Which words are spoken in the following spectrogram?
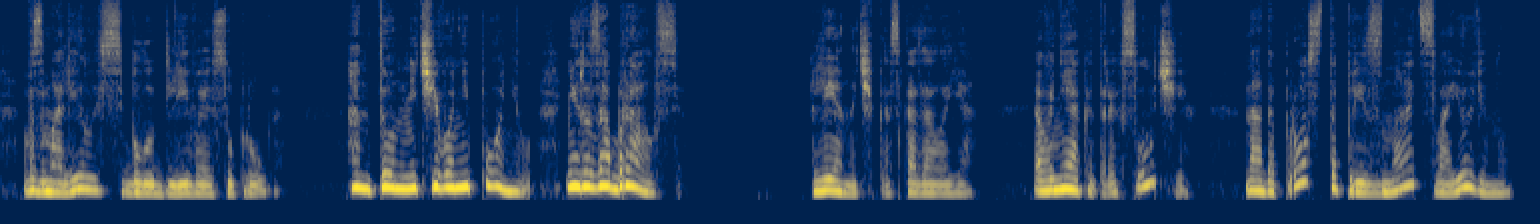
— взмолилась блудливая супруга. Антон ничего не понял, не разобрался. «Леночка», — сказала я, — «в некоторых случаях надо просто признать свою вину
